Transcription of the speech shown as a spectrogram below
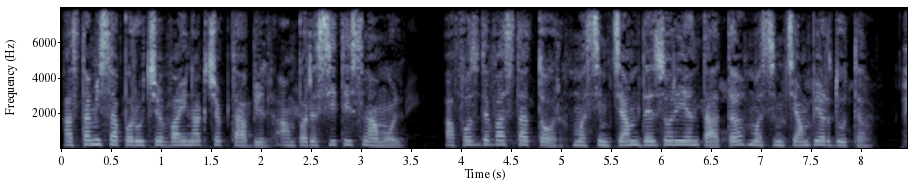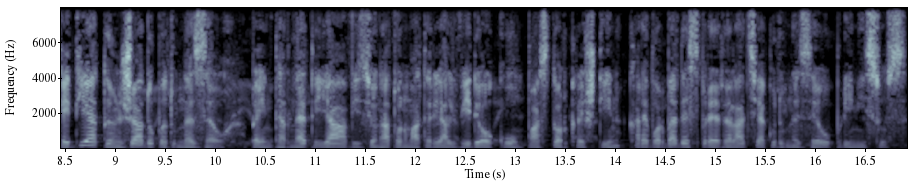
Asta mi s-a părut ceva inacceptabil. Am părăsit islamul. A fost devastator. Mă simțeam dezorientată, mă simțeam pierdută. Hedia tânja după Dumnezeu. Pe internet, ea a vizionat un material video cu un pastor creștin care vorbea despre relația cu Dumnezeu prin Isus.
